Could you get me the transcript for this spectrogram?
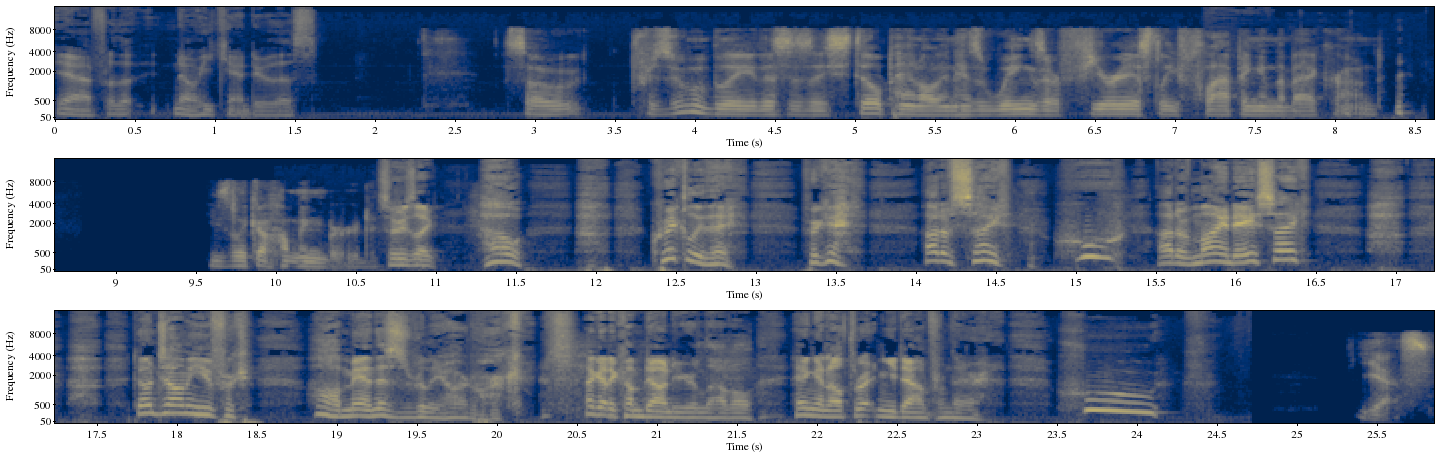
yeah, for the no, he can't do this. So presumably this is a still panel and his wings are furiously flapping in the background. he's like a hummingbird. So he's like, "How quickly they forget out of sight, whew, out of mind, eh, psych? Don't tell me you forget. Oh man, this is really hard work. I got to come down to your level. Hang on, I'll threaten you down from there. Whoo." Yes.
